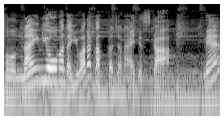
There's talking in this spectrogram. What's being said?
その内容まだ言わなかったじゃないですか。ね？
